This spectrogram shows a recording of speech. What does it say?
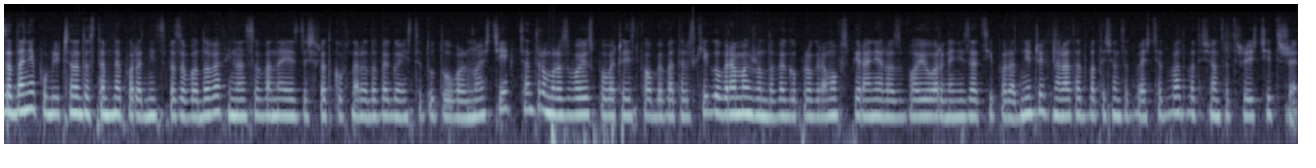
Zadanie publiczne Dostępne Poradnictwo Zawodowe finansowane jest ze środków Narodowego Instytutu Wolności, Centrum Rozwoju Społeczeństwa Obywatelskiego w ramach rządowego programu wspierania rozwoju organizacji poradniczych na lata 2022-2033.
